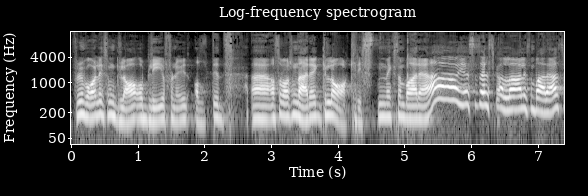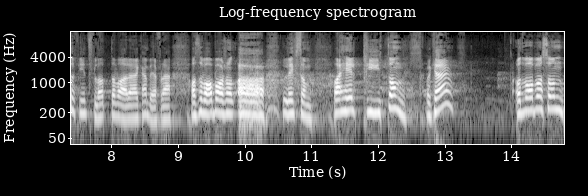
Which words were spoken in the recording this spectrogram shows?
For hun var liksom glad og blid og fornøyd alltid. Eh, altså var sånn der gladkristen. liksom bare, ah, 'Jesus elsker alle.' liksom bare, 'Så fint, flott. og bare, kan jeg be for deg?' Altså var bare sånn Åh! liksom, var helt pyton. ok? Og det var bare sånn,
